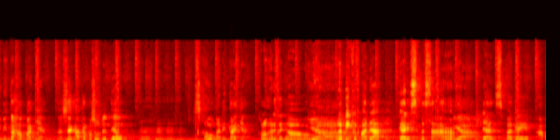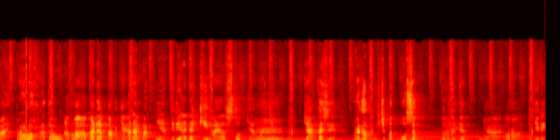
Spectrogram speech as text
ini tahapannya. Nah, saya nggak akan masuk detail hmm, hmm, hmm. Kalau nggak ditanya. Kalau nggak ditanya, oh, oke, Ya. lebih kepada garis besar Ya. dan sebagai apa prolog atau Apa pembuka. apa dampaknya? Apa dampaknya? Jadi ada key milestone-nya apa aja. Hmm. Jangan kasih mereka cepat bosen dengan detail. Ya orang jadi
